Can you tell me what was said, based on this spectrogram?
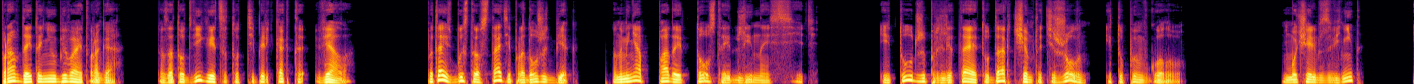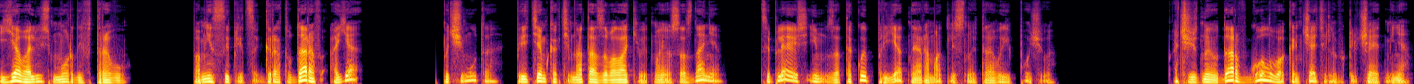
Правда, это не убивает врага, зато двигается тот теперь как-то вяло. Пытаюсь быстро встать и продолжить бег, но на меня падает толстая и длинная сеть. И тут же прилетает удар чем-то тяжелым и тупым в голову. Мой череп звенит, и я валюсь мордой в траву. По мне сыплется град ударов, а я... Почему-то, перед тем, как темнота заволакивает мое сознание, цепляюсь им за такой приятный аромат лесной травы и почвы. Очередной удар в голову окончательно выключает меня.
